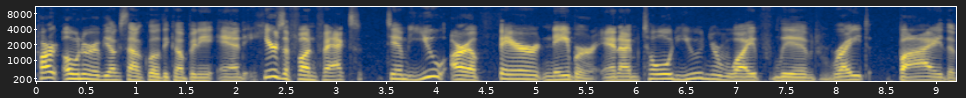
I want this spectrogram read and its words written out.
part owner of Youngstown Clothing Company. And here's a fun fact Tim, you are a fair neighbor, and I'm told you and your wife lived right by the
